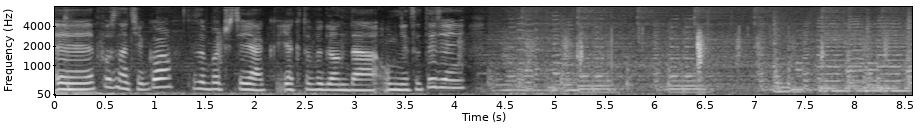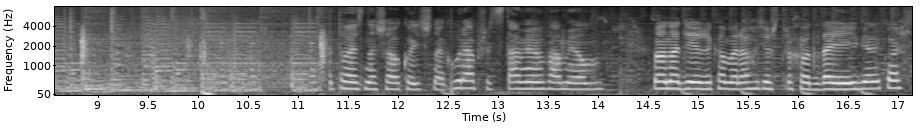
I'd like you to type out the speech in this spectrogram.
E, Poznacie go, zobaczcie jak, jak to wygląda u mnie co tydzień. To jest nasza okoliczna góra, przedstawiam Wam ją. Mam nadzieję, że kamera chociaż trochę oddaje jej wielkość.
